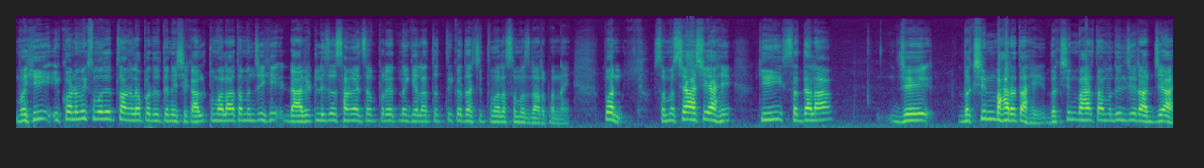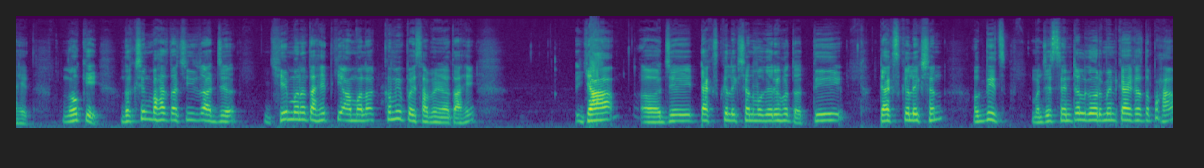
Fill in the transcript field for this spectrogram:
व ही इकॉनॉमिक्समध्ये चांगल्या पद्धतीने शिकाल. तुम्हाला आता म्हणजे हे डायरेक्टली जर सांगायचा प्रयत्न केला तर ती कदाचित तुम्हाला समजणार पण नाही. पण समस्या अशी आहे की सध्याला जे दक्षिण भारत आहे दक्षिण भारतामधील जे राज्य आहेत ओके दक्षिण भारताची राज्य हे म्हणत आहेत की आम्हाला कमी पैसा मिळत आहे. ह्या जे टॅक्स कलेक्शन वगैरे होतं ते टॅक्स कलेक्शन अगदीच म्हणजे सेंट्रल गव्हर्नमेंट काय करतं पहा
